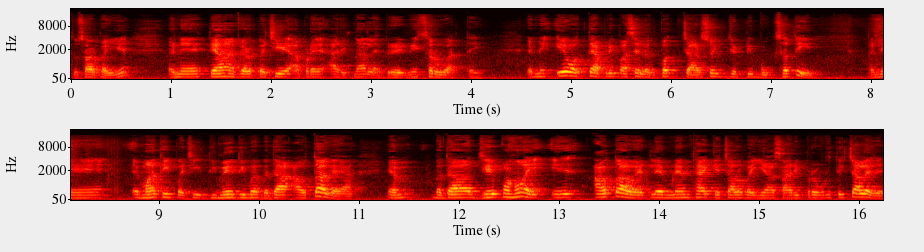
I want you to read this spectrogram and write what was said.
તુષારભાઈએ. અને ત્યાં આગળ પછી આપણે આ રીતના લાઇબ્રેરીની શરૂઆત થઈ. અને એ વખતે આપણી પાસે લગભગ ચારસો એક જેટલી બુક્સ હતી. અને એમાંથી પછી ધીમે ધીમે બધા આવતા ગયા. એમ બધા જે પણ હોય એ આવતા હોય એટલે એમને એમ થાય કે ચાલો ભાઈ, અહીંયા સારી પ્રવૃત્તિ ચાલે છે,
